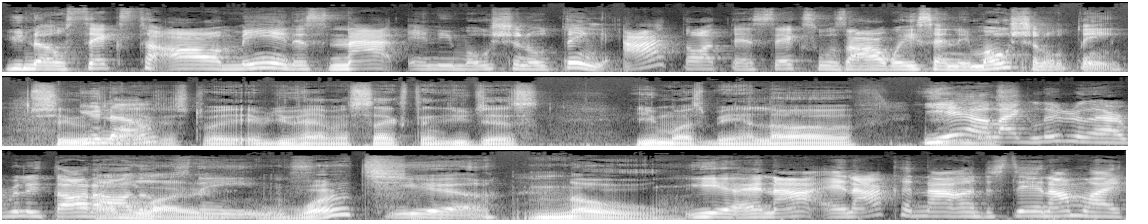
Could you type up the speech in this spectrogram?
you know, sex to all men is not an emotional thing. I thought that sex was always an emotional thing. She was you know? like, just straight. If you having sex, then you just you must be in love. Yeah, must- like literally I really thought all I'm those like, things. what? Yeah. No. Yeah, and I and I could not understand. I'm like,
